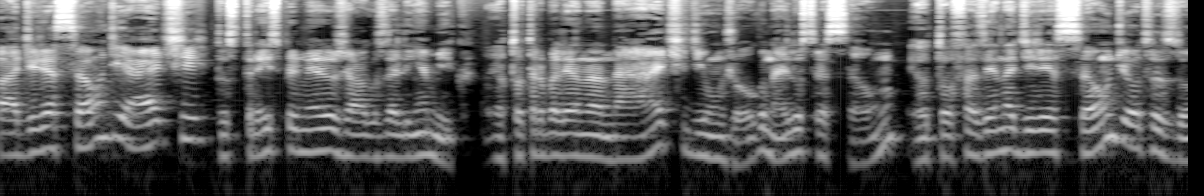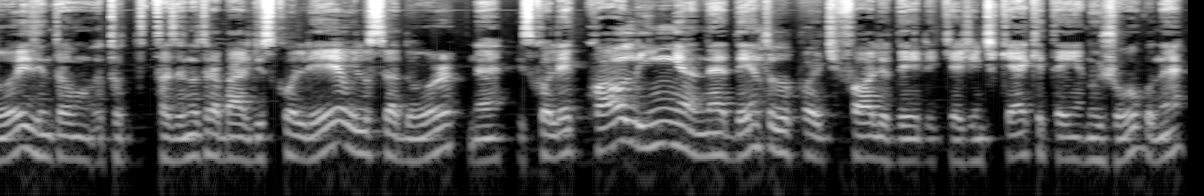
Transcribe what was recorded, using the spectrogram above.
a direção de arte dos três primeiros jogos da linha micro. Eu tô trabalhando na arte de um jogo, na ilustração. Eu tô fazendo a direção de outros dois, então eu tô fazendo o trabalho de escolher o ilustrador, né? Escolher qual linha, né, dentro do portfólio dele que a gente quer que tenha no jogo, né?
